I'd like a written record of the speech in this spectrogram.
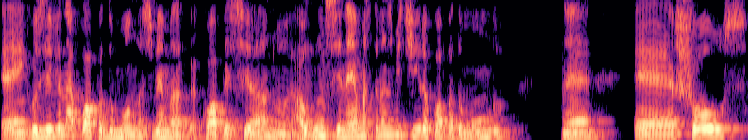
É, inclusive na Copa do Mundo, nós tivemos a Copa esse ano, Hum. alguns cinemas transmitiram a Copa do Mundo, né? É, shows.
